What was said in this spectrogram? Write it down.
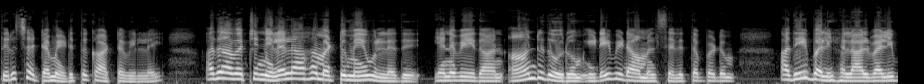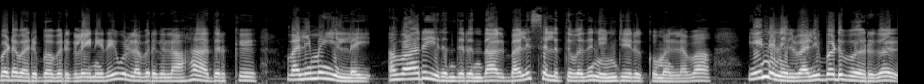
திருச்சட்டம் எடுத்து காட்டவில்லை அது அவற்றின் நிழலாக மட்டுமே உள்ளது. எனவேதான் ஆண்டுதோறும் இடைவிடாமல் செலுத்தப்படும். அதே பலிகளால் வழிபட வருபவர்களை நிறைவுள்ளவர்களாக அதற்கு வலிமை இல்லை அவ்வாறு இருந்திருந்தால் பலி செலுத்துவது நின்றிருக்கும் அல்லவா? ஏனெனில் வழிபடுபவர்கள்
